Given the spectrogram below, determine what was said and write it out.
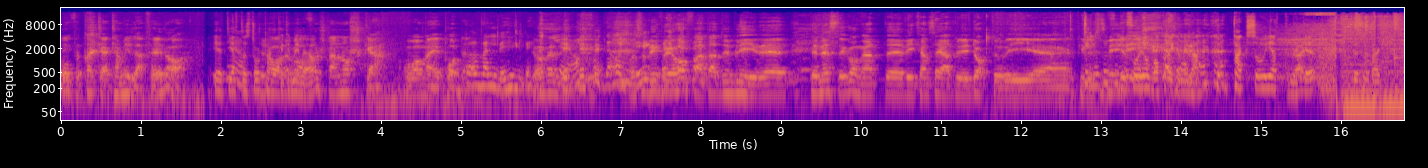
Vi får tacka Camilla för idag. ett Ja. jättestort takk tack Camilla. till Camilla. var den första norska att vara med i podden. Det var veldig hyggelig. Det var väldigt ja, hyggligt. Det er Och så vi får ju hoppas att du blir til till nästa gång att eh, vi kan säga att du är doktor i eh, filosofi. Du får jobba på det Camilla. Tack så jättemycket. Tusen tack.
